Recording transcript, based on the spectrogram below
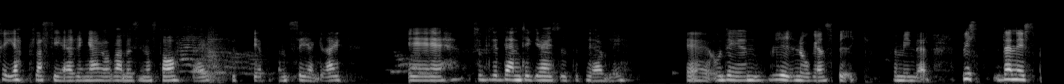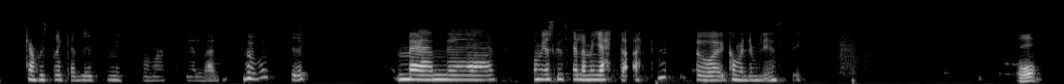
tre placeringar av alla sina starter, 73% segrar. Eh, så den tycker jag är supertrevlig. Eh, och det blir nog en spik för min del. Visst, den är kanske sträckad lite för mycket för att vara spelvärd. Men eh, om jag ska spela med hjärtat så kommer det bli en spik. Och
